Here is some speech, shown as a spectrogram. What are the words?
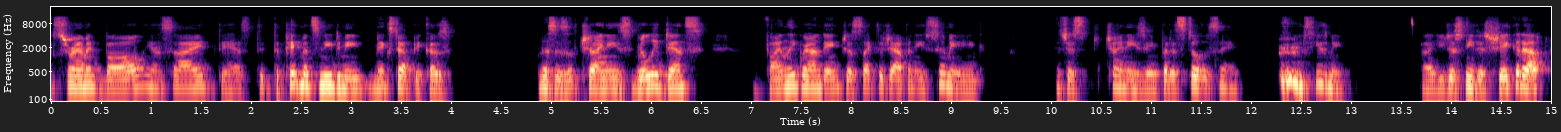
ceramic ball inside. They has the, the pigments need to be mixed up because this is a Chinese, really dense, finely ground ink, just like the Japanese sumi ink. It's just Chinese ink, but it's still the same. excuse me, uh, you just need to shake it up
